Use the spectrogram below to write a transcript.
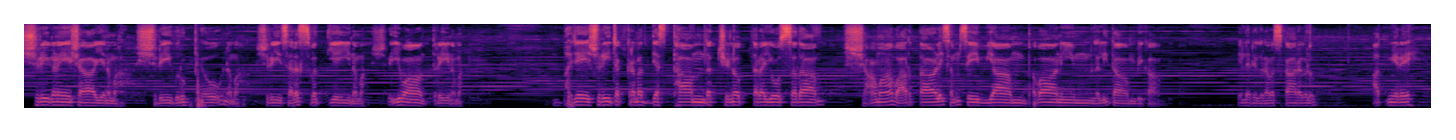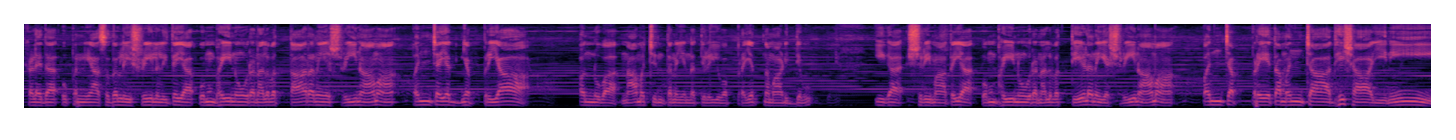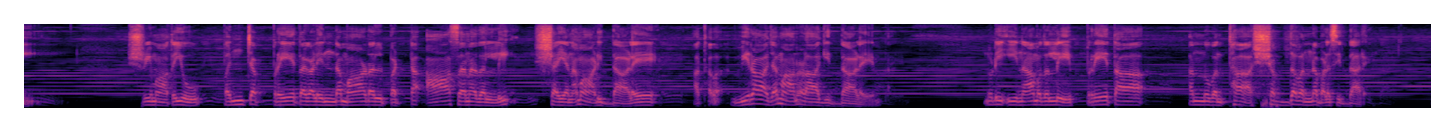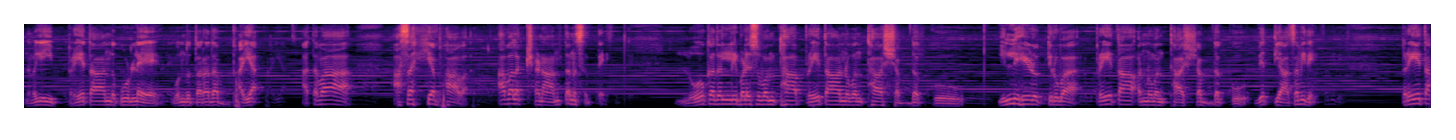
ಶ್ರೀ ಗಣೇಶಾಯ ನಮಃ ಶ್ರೀ ಗುರುಭ್ಯೋ ನಮಃ ಶ್ರೀ ಸರಸ್ವತ್ಯೈ ನಮಃ ಶ್ರೀಮಾತ್ರೇ ನಮಃ ಭಜೆ ಶ್ರೀಚಕ್ರಮಧ್ಯಸ್ಥಾಂ ದಕ್ಷಿಣೋತ್ತರಯೋ ಸದಾ ಶ್ಯಾಮಾ ವಾರ್ತಾಳಿ ಸಂಸೇವ್ಯಾಂ ಭವಾನೀಂ ಲಲಿತಾಂಬಿಕಾ ಎಲ್ಲರಿಗೂ ನಮಸ್ಕಾರಗಳು. ಆತ್ಮೀಯರೇ, ಕಳೆದ ಉಪನ್ಯಾಸದಲ್ಲಿ ಶ್ರೀಲಲಿತೆಯ ಒಂಬೈನೂರ ನಲವತ್ತಾರನೆಯ ಶ್ರೀನಾಮ ಪಂಚಯಜ್ಞ ಪ್ರಿಯ ಅನ್ನುವ ನಾಮಚಿಂತನೆಯನ್ನು ತಿಳಿಯುವ ಪ್ರಯತ್ನ ಮಾಡಿದ್ದೆವು. ಈಗ ಶ್ರೀಮಾತೆಯ ಒಂಬೈನೂರ ನಲವತ್ತೇಳನೆಯ ಶ್ರೀನಾಮ ಪಂಚಪ್ರೇತ ಮಂಚಾಧಿಶಾಯಿನಿ ಶ್ರೀಮಾತೆಯು ಪಂಚಪ್ರೇತಗಳಿಂದ ಮಾಡಲ್ಪಟ್ಟ ಆಸನದಲ್ಲಿ ಶಯನ ಮಾಡಿದ್ದಾಳೆ ಅಥವಾ ವಿರಾಜಮಾನಳಾಗಿದ್ದಾಳೆ ಅಂತ. ನೋಡಿ, ಈ ನಾಮದಲ್ಲಿ ಪ್ರೇತ ಅನ್ನುವಂಥ ಶಬ್ದವನ್ನು ಬಳಸಿದ್ದಾರೆ. ನಮಗೆ ಈ ಪ್ರೇತ ಅಂದ ಕೂಡಲೇ ಒಂದು ಥರದ ಭಯ. ಅಥವಾ ಅಸಹ್ಯ ಭಾವ ಅವಲಕ್ಷಣ ಅಂತ ಅನಿಸುತ್ತೆ ಲೋಕದಲ್ಲಿ ಬಳಸುವಂಥ ಪ್ರೇತ ಅನ್ನುವಂಥ ಶಬ್ದಕ್ಕೂ, ಇಲ್ಲಿ ಹೇಳುತ್ತಿರುವ ಪ್ರೇತ ಅನ್ನುವಂಥ ಶಬ್ದಕ್ಕೂ ವ್ಯತ್ಯಾಸವಿದೆ. ಪ್ರೇತ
